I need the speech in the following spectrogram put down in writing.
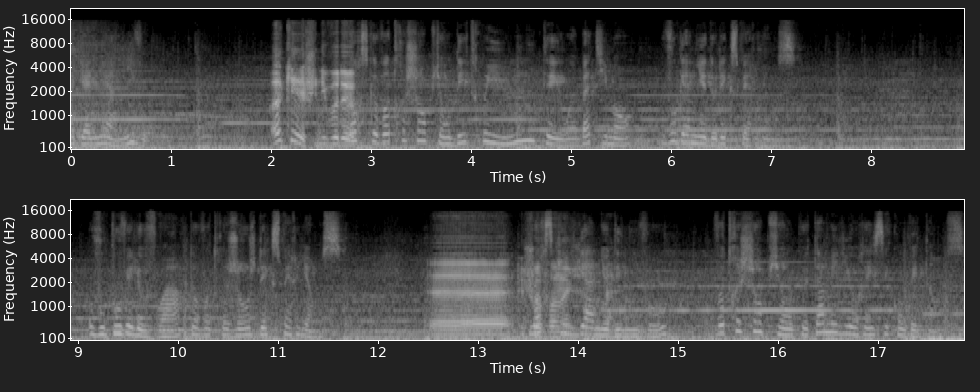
a gagné un niveau. Ok, je suis niveau 2. Lorsque votre champion détruit une unité ou un bâtiment, vous gagnez de l'expérience. Vous pouvez le voir dans votre jauge d'expérience. Euh, Lorsqu'il gagne des niveaux, votre champion peut améliorer ses compétences.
